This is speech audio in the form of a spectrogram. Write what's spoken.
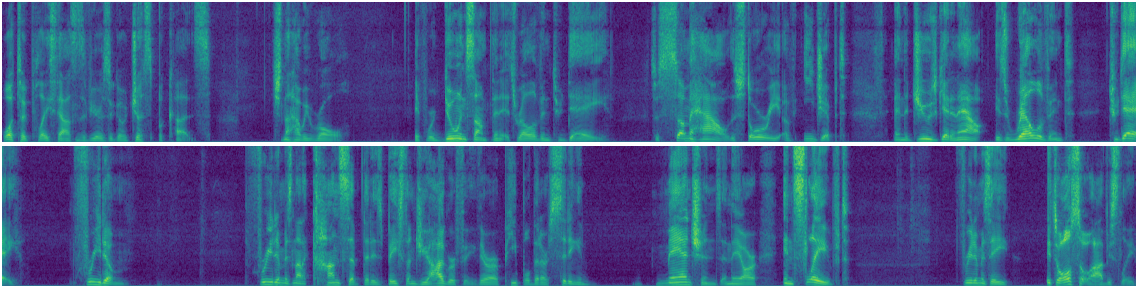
what took place thousands of years ago just because. It's not how we roll. If we're doing something, it's relevant today. So somehow the story of Egypt and the Jews getting out is relevant today. Freedom. Freedom is not a concept that is based on geography. There are people that are sitting in mansions and they are enslaved. Freedom is a, it's also obviously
